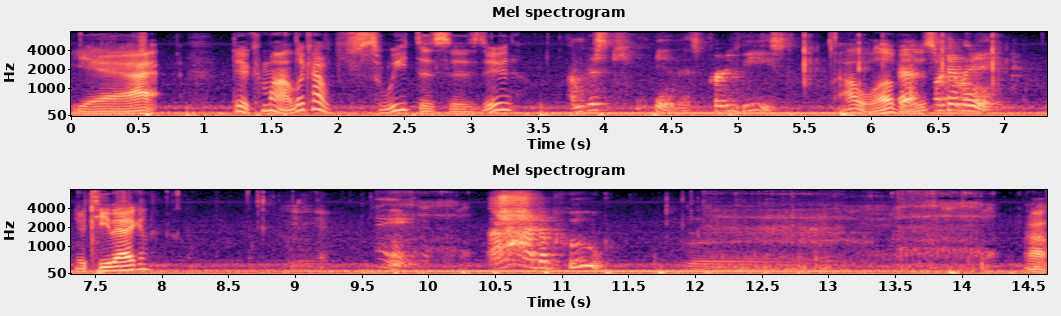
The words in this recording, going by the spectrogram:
Yeah. I, dude, come on. Look how sweet this is, dude. I'm just kidding. It's pretty beast. I love it. Yeah, It's- look at me. You're teabagging? Yeah. Ah, the poop. Oh,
